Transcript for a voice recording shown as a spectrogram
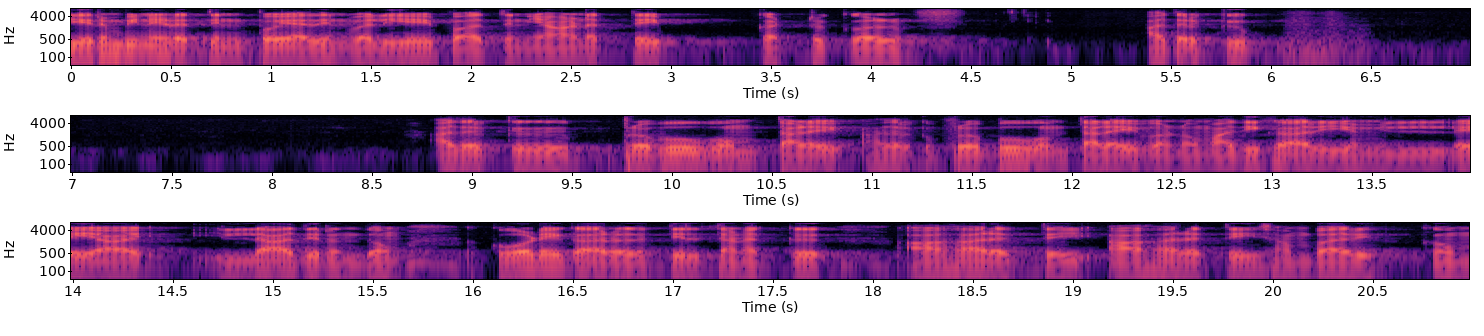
எறும்பினிடத்தின் போய் அதன் வழியை பார்த்து ஞானத்தை கற்றுக்கொள். அதற்கு அதற்கு பிரபுவும் தலை அதற்கு பிரபுவும் தலைவனும் அதிகாரியும் இல்லையா இல்லாதிருந்தும் கோடை காலத்தில் தனக்கு ஆகாரத்தை ஆகாரத்தை சம்பாதிக்கும்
